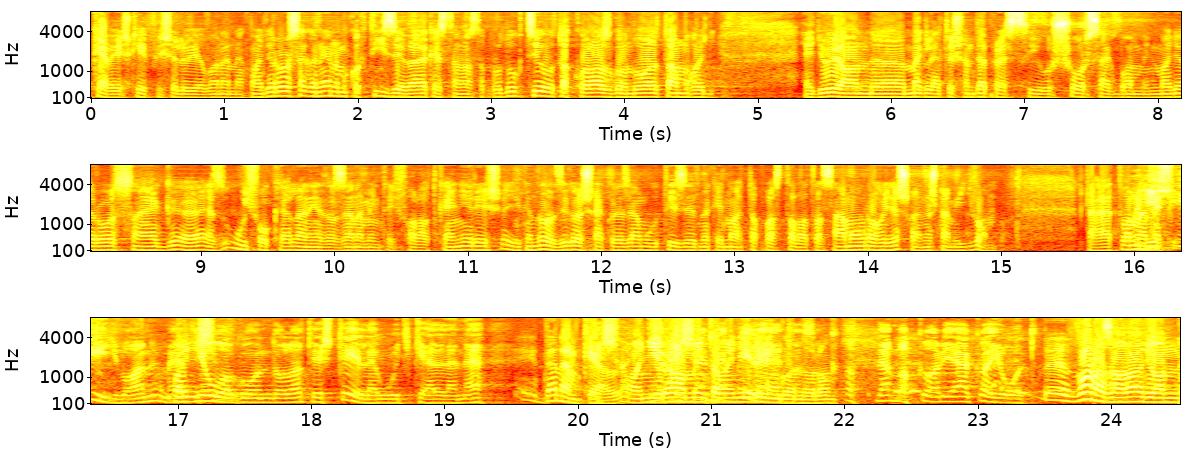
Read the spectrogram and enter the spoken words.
kevés képviselője van ennek Magyarországon. Én amikor tíz éve elkezdtem azt a produkciót, akkor azt gondoltam, hogy egy olyan meglehetősen depressziós országban, mint Magyarország, ez úgy fog kelleni ez a zene, mint egy falat kenyér, és egyébként az az igazság, hogy az elmúlt tíz évnek egy nagy tapasztalata számomra, hogy ez sajnos nem így van. Tehát van Vagyis ennek... így van, mert Vagyis... jó a gondolat, és tényleg úgy kellene. De nem kell és, annyira, és mint amennyire én gondolom. Azok, nem akarják a jót. Van az a nagyon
